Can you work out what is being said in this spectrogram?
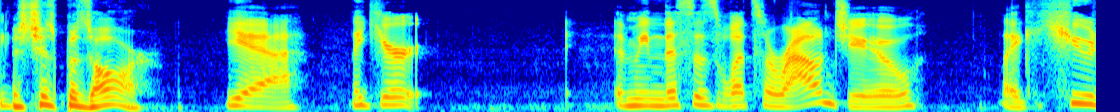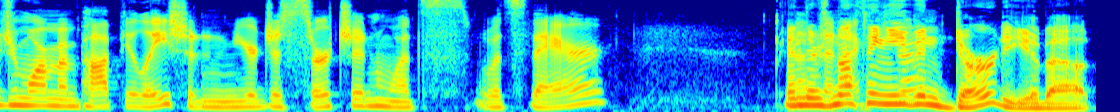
It's just bizarre. Yeah, like you're. I mean, this is what's around you, like huge Mormon population, and you're just searching what's what's there. And there's Nothing extra? even dirty about.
